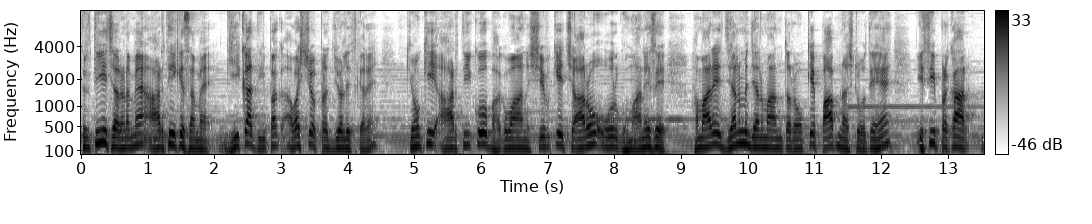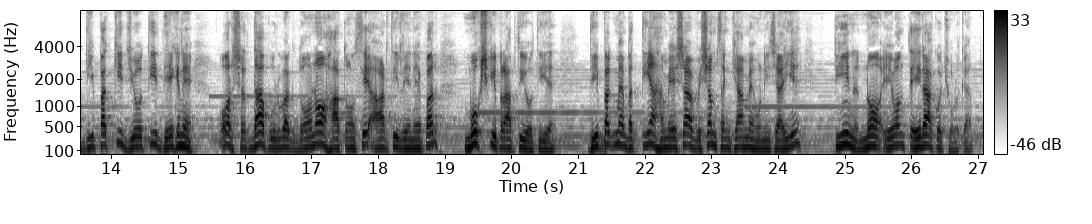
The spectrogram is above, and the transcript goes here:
तृतीय चरण में आरती के समय घी का दीपक अवश्य प्रज्वलित करें, क्योंकि आरती को भगवान शिव के चारों ओर घुमाने से हमारे जन्म जन्मांतरों के पाप नष्ट होते हैं। इसी प्रकार दीपक की ज्योति देखने और श्रद्धापूर्वक दोनों हाथों से आरती लेने पर मोक्ष की प्राप्ति होती है। दीपक में बत्तियाँ हमेशा विषम संख्या में होनी चाहिए। तीन, नौ एवं तेरह को छोड़कर।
